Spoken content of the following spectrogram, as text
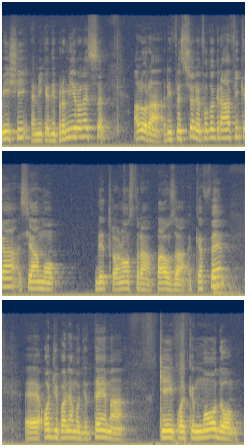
amici e amiche di ProMirrorless. Allora, riflessione fotografica, siamo dentro la nostra pausa caffè. Eh, oggi parliamo di un tema che in qualche modo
